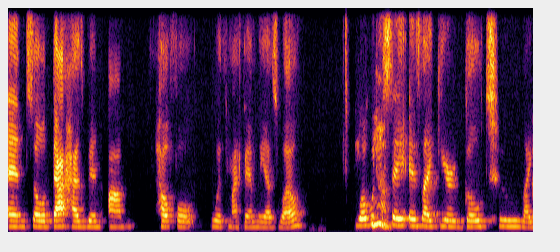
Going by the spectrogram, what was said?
and so that has been um, helpful with my family as well. What would yeah. you say is like your go-to like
